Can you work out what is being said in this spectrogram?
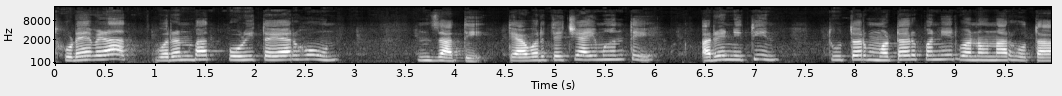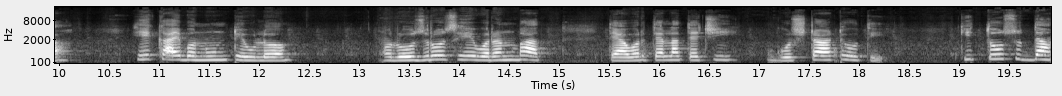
थोड्या वेळात वरण भात पोळी तयार होऊन जाते. त्यावर त्याची आई म्हणते अरे नितीन तू तर मटर पनीर बनवणार होता. हे काय बनवून ठेवलं? रोज रोज हे वरण भात त्यावर त्याला त्याची गोष्ट आठवते की तो सुद्धा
